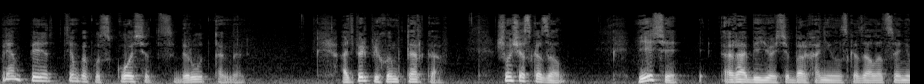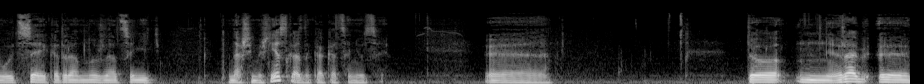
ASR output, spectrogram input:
Прямо перед тем, как его скосят, соберут и так далее. А теперь переходим к Таркав. Что он сейчас сказал? Если Раби Йоси Барханин сказал, оценивают С, который нам нужно оценить, в нашей Мишне сказано, как оценивают С, э, то э,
